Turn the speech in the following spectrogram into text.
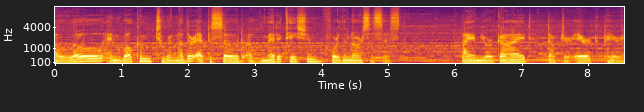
Hello, and welcome to another episode of Meditation for the Narcissist. I am your guide, Dr. Eric Perry.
